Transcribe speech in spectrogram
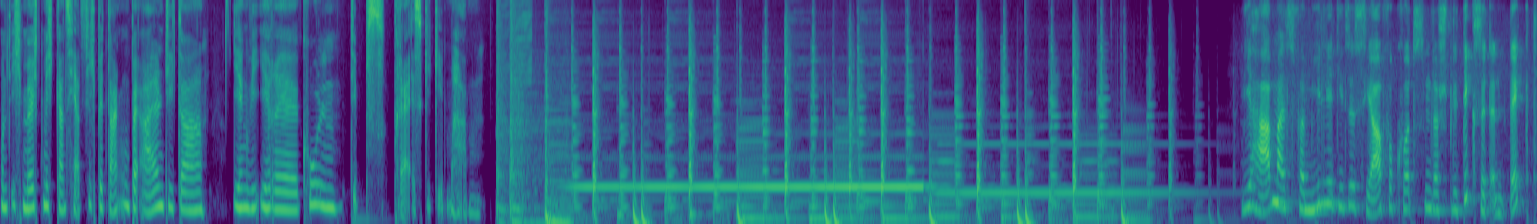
Und ich möchte mich ganz herzlich bedanken bei allen, die da irgendwie ihre coolen Tipps preisgegeben haben. Wir haben als Familie dieses Jahr vor kurzem das Spiel Dixit entdeckt.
